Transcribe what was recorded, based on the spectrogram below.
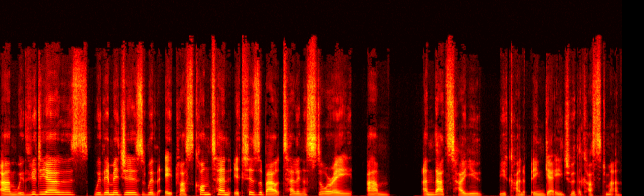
um, with videos, with images, with A plus content. It is about telling a story, um, and that's how you you kind of engage with the customer.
